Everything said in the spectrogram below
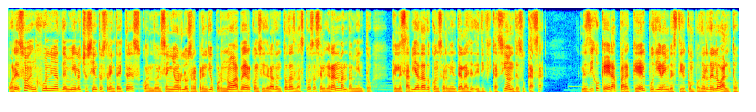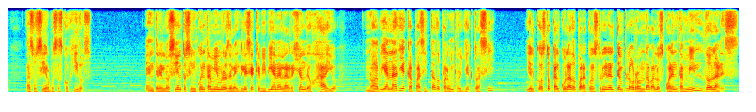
Por eso, en junio de 1833, cuando el Señor los reprendió por no haber considerado en todas las cosas el gran mandamiento que les había dado concerniente a la edificación de su casa, les dijo que era para que él pudiera investir con poder de lo alto a sus siervos escogidos. Entre los 150 miembros de la iglesia que vivían en la región de Ohio, no había nadie capacitado para un proyecto así, y el costo calculado para construir el templo rondaba los 40 mil dólares.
